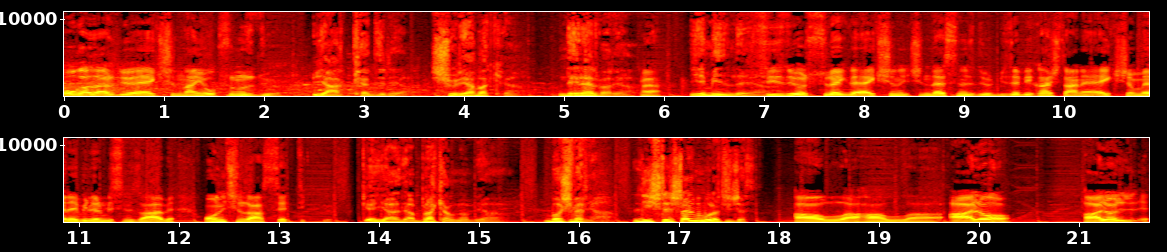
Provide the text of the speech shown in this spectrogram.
O kadar diyor action'dan yoksunuz diyor. Ya Kadir ya. Şuraya bak ya. Neler var ya. Ha. Yeminle ya. Siz diyor sürekli action içindesiniz diyor. Bize birkaç tane action verebilir misiniz abi? Onun için rahatsız ettik diyor. Ya, ya bırak anlam ya. Boş ver ya. Liechtenstein mi uğraşacağız? Allah Allah. Alo. Alo Li-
